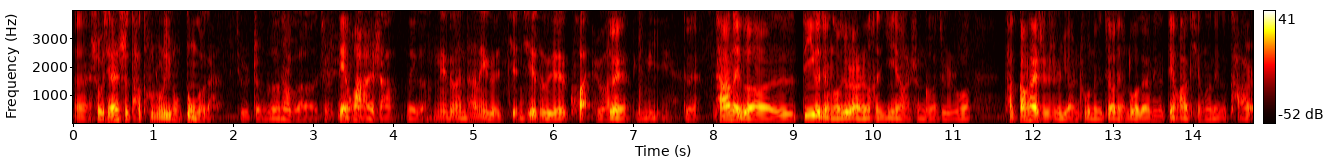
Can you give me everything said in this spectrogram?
呃，首先是他突出了一种动作感。就是整个那个就是电话暗杀那个那段，他那个剪切特别快，是吧？对，灵敏。对他那个第一个镜头就让人很印象很深刻，就是说他刚开始是远处那个焦点落在那个电话亭的那个卡尔，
